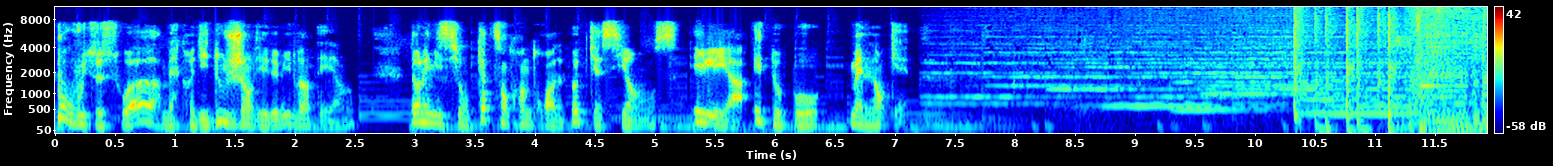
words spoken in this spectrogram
Pour vous ce soir, mercredi 12 janvier 2021, dans l'émission 433 de Podcast Science, Eléa et Topo mènent l'enquête. Et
